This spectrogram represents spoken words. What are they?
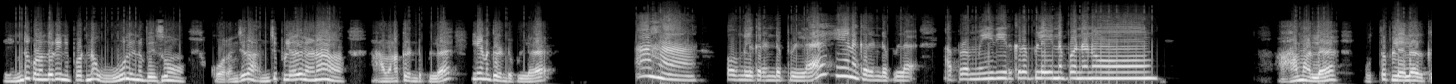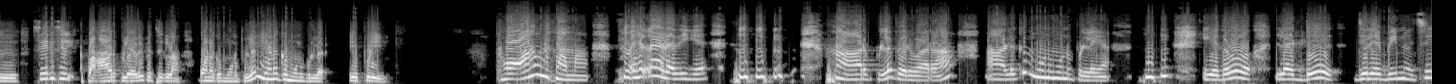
ரெண்டு குழந்தையோட நிப்பாட்டினா ஊர் என்ன பேசும்? குறைஞ்சது அஞ்சு பிள்ளையாவது வேணாம் அவனுக்கு ரெண்டு பிள்ளை எனக்கு ரெண்டு பிள்ளை. ஆஹா உங்களுக்கு ரெண்டு பிள்ளை எனக்கு ரெண்டு பிள்ளை. அப்புறம் மீதி இருக்கிற பிள்ளை என்ன பண்ணணும்? ஆமால ஒத்த பிள்ளையெல்லாம் இருக்கு. சரி சரி அப்ப ஆறு பிள்ளையாவே பெற்றுக்கலாம். உனக்கு மூணு பிள்ளை எனக்கு மூணு பிள்ளை. எப்படி? வாங்க மாமா. விளையாடாதீங்க. ஆறு பிள்ளை பெறுவாராம் ஆளுக்கு மூணு மூணு பிள்ளையா? ஏதோ லட்டு ஜிலேபின்னு வச்சு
